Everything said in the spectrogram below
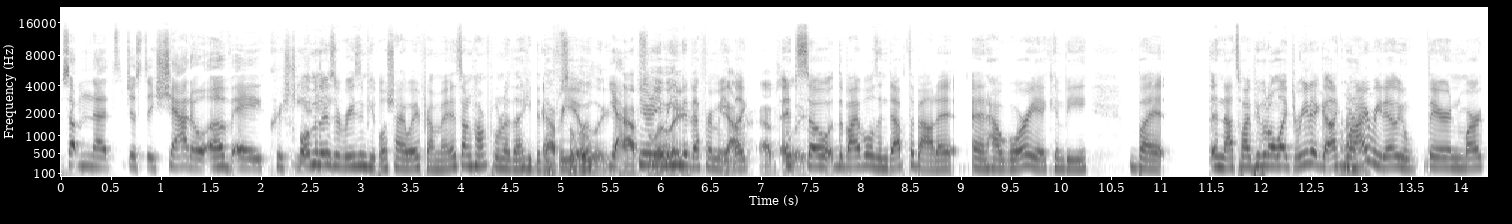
something that's just a shadow of a Christianity. Well, I mean, there's a reason people shy away from it. It's uncomfortable that he did that for you. absolutely. Yeah. Absolutely. You know what I mean? He did that for me. Yeah, like absolutely. it's so the Bible is in depth about it and how gory it can be, but and that's why people don't like to read it. Like when I read it, we- there in Mark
